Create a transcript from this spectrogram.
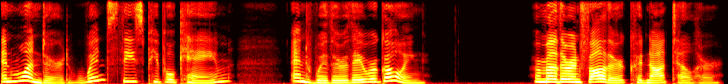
and wondered whence these people came and whither they were going. Her mother and father could not tell her.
